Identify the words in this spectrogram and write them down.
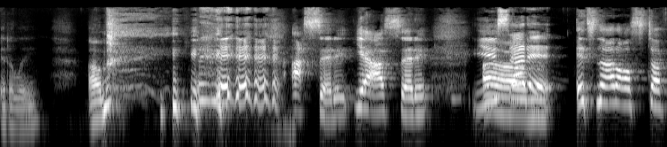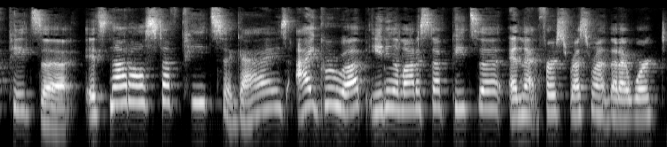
Italy. Um I said it. Yeah, I said it. You um, said it. It's not all stuffed pizza. It's not all stuffed pizza, guys. I grew up eating a lot of stuffed pizza, and that first restaurant that I worked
